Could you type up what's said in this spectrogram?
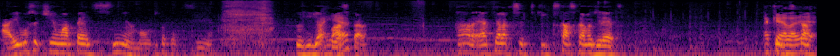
Aí você tinha uma pecinha, maldita pecinha. Hoje em dia é? cara. Cara, é aquela que, você, que descascava direto. Aquela, é,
